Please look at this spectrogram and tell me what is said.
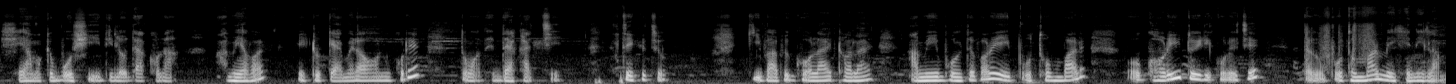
সে আমাকে বসিয়ে দিল, দেখো না, আমি আবার একটু ক্যামেরা অন করে তোমাদের দেখাচ্ছি। দেখেছ? কীভাবে গলায় টলায় আমি বলতে পারো এই প্রথমবার ও ঘরেই তৈরি করেছে। প্রথমবার মেখে নিলাম।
